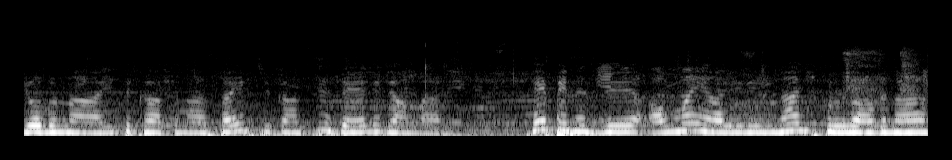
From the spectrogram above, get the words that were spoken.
yoluna, itikatına sahip çıkan siz değerli canlar. Hepinizi Almanya Alevi İnanç Kurulu adına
